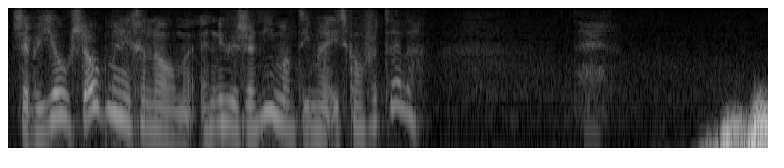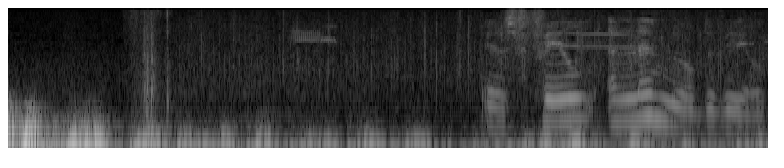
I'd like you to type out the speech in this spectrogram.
Ze hebben Joost ook meegenomen en nu is er niemand die mij iets kan vertellen. Er is veel ellende op de wereld.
